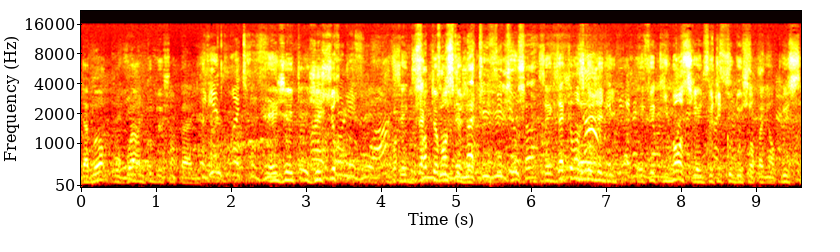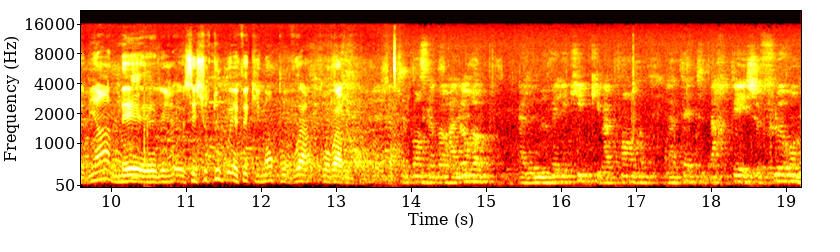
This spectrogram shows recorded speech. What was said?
d'abord pour boire une coupe de champagne. Ils viennent pour être vus. Et j'ai été- j'ai Ouais, sur- On les voit. C'est exactement ce que j'ai dit. C'est exactement ce que j'ai dit. Effectivement, s'il y a une petite coupe de champagne en plus, c'est bien, mais euh, les- c'est surtout effectivement pour voir, pour voir du. Je pense d'abord à l'Europe, à la nouvelle équipe qui va prendre la tête d'Arte, ce fleuron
